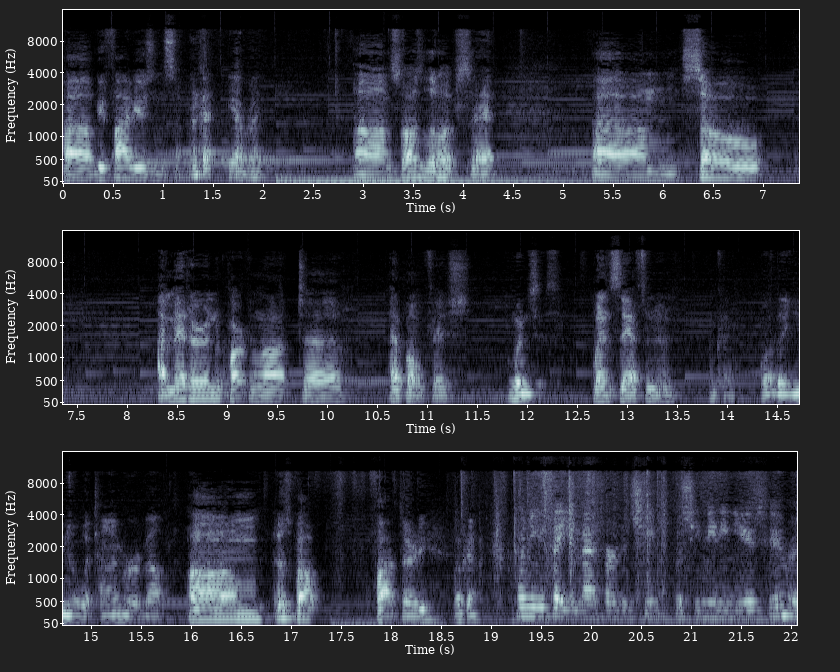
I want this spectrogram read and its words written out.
Uh, it'll be five years in the summer. Okay. Yeah. Right. Um, so I was a little upset. Um, so I met her in the parking lot uh, at Bonefish. When's this? Wednesday afternoon. Okay. Well, you know what time or about? Um, it was about five thirty. Okay. When you say you met her, did she was she meeting you too, or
